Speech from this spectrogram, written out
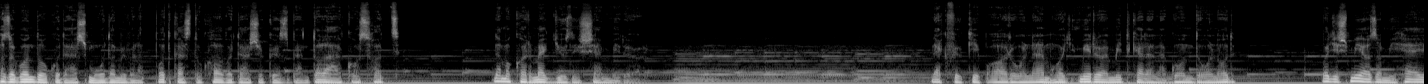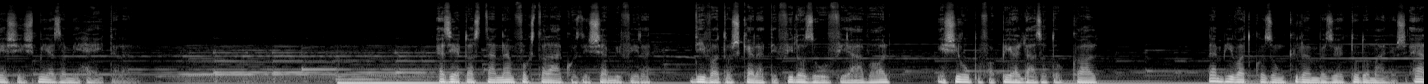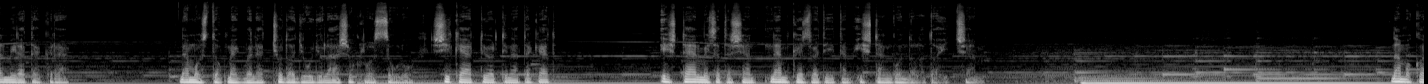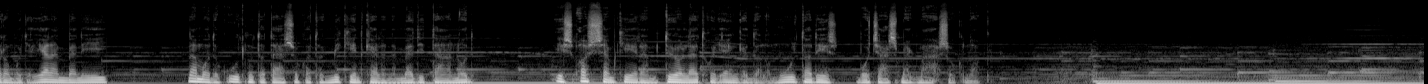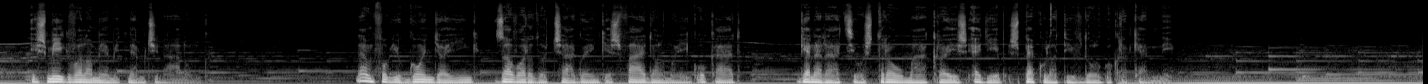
Az a gondolkodásmód, amivel a podcastok hallgatása közben találkozhatsz, nem akar meggyőzni semmiről. Legfőképp arról nem, hogy miről mit kellene gondolnod, vagyis mi az, ami helyes és mi az, ami helytelen. Ezért aztán nem fogsz találkozni semmiféle divatos keleti filozófiával és jópofa példázatokkal, nem hivatkozunk különböző tudományos elméletekre, nem osztok meg veled csodagyógyulásokról szóló sikertörténeteket, és természetesen nem közvetítem Isten gondolatait sem. Nem akarom, hogy a jelenben élj, nem adok útmutatásokat, hogy miként kellene meditálnod, és azt sem kérem tőled, hogy engedd el a múltad és bocsáss meg másoknak. És még valami, amit nem csinálunk nem fogjuk gondjaink, zavarodottságaink és fájdalmaink okát generációs traumákra és egyéb spekulatív dolgokra kenni.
